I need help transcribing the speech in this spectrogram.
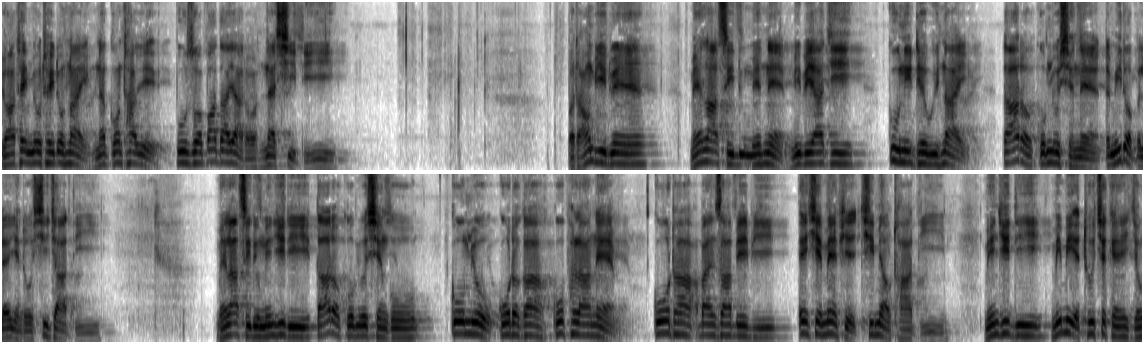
ရွာထိပ်မြို့ထိပ်တို့၌နတ်ကွန်းထား၍ပူဇော်ပါတာရတော်နှက်ရှိသည်ပတောင်းပြည်တွင်မဲလာစီတူမင်းနှင့်မိဖုရားကြီးကုနီဒေဝီ၌တားတော်ကိုမျိုးရှင်နှင့်တမိတော်ပလဲရင်တို့ရှိကြသည် မင်းလာစီတူမင်းကြီးသည်တားတော်ကိုမျိုးရှင်ကို ကိုမျိုးကိုတကားကိုဖလားနှင့်ကိုထားအပိုင်စားပေးပြီးအိမ်ရှင်မင်းဖြစ်ချီးမြှောက်ထားသည်မင်းကြီးသည်မိမိအထူးချစ်ခင်ယုံ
